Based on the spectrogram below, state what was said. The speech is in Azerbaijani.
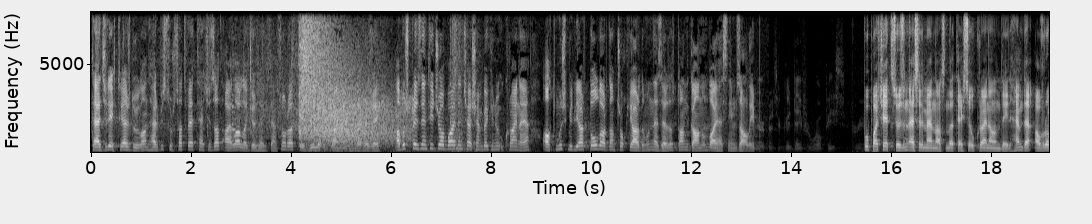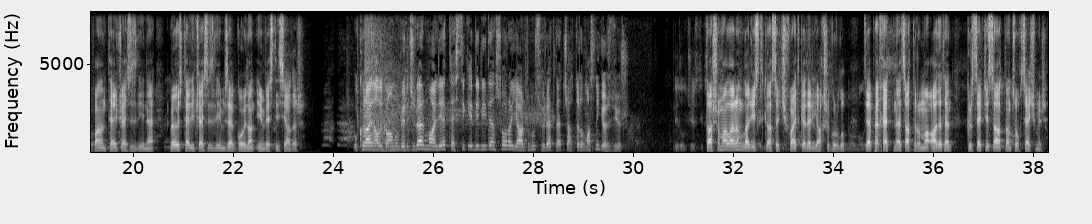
Təcilə ehtiyac duyulan hərbi sursat və təchizat aylarla gözlədikdən sonra tezliklə Ukraynaya göndəriləcək. ABŞ prezidenti Joe Biden çərşənbə günü Ukraynaya 60 milyard dollardan çox yardımın nəzərdə tutan qanun layihəsini imzalayıb. Bu paket sözün əsl mənasında təkcə Ukraynanın deyil, həm də Avropanın təhlükəsizliyinə və öz təhlükəsizliyimizə qoyulan investisiyadır. Ukraynalı qanunvericilər maliyyə təsdiq edildikdən sonra yardımın sürətlə çatdırılmasını gözləyir. Daşımaların lojistikası kifayət qədər yaxşı qurulub. Cəbhə xəttinə çatdırılma adətən 48 saatdan çox çəkmir.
